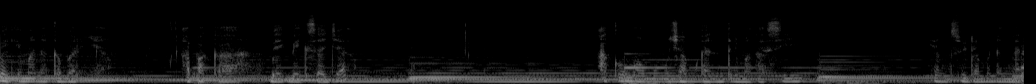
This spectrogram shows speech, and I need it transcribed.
Bagaimana kabarnya? Apakah baik-baik saja? Aku mau mengucapkan terima kasih yang sudah mendengar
